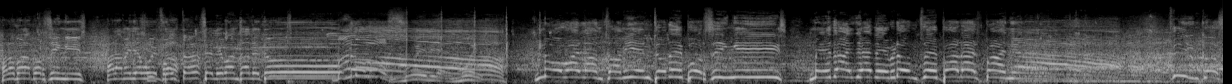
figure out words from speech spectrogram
Balón para Porzingis, a la media vuelta. falta. Se levanta Letón. ¡Vamos! Muy bien, muy bien. No va el lanzamiento de Porzingis. Medalla de bronce para España. 5-6,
